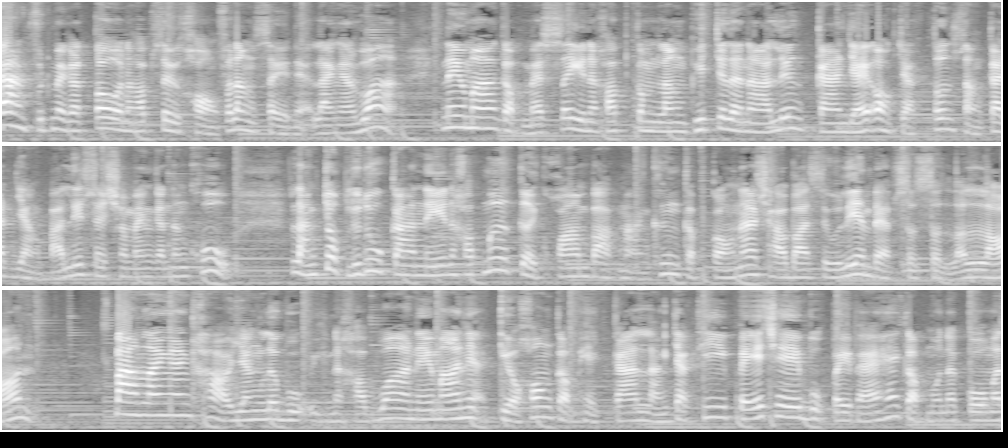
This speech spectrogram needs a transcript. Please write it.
ด้านฟุตเมกาโตนะครับสื่อของฝรั่งเศสเนี่ยรายงานว่าเนย์มาร์กับเมสซี่นะครับกำลังพิจารณาเรื่องการย้ายออกจากต้นสังกัดอย่างปารีสแซงต์แชร์แมงกันทั้งคู่ หลังจบฤดูกาลนี้นะครับเมื่อเกิดความบากหมางขึ้นกับกองหน้าชาวบราซิลเลียนแบบสดๆร้อนๆตามรายงานข่าวยังระบุอีกนะครับว่าเนย์มาร์เนี่ยเกี่ยวข้องกับเหตุการณ์หลังจากที่เปเชบุกไปแพ้ให้กับโมนาโกมา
